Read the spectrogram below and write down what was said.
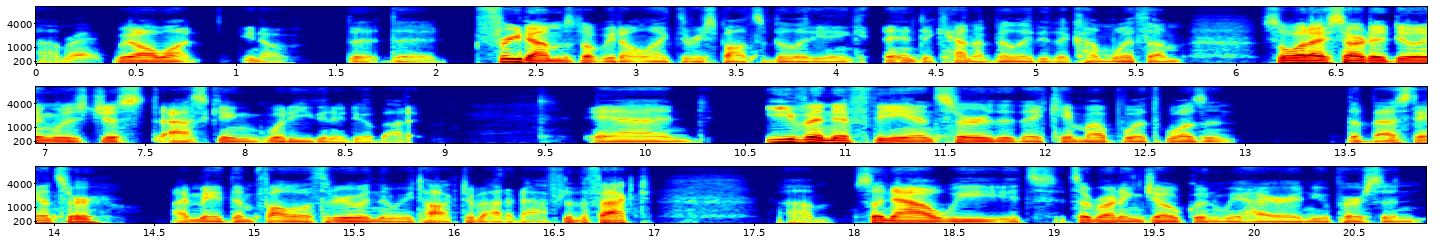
Um, right. We all want you know the the freedoms, but we don't like the responsibility and, and accountability that come with them. So what I started doing was just asking, "What are you going to do about it?" And even if the answer that they came up with wasn't the best answer, I made them follow through, and then we talked about it after the fact. Um, so now we it's it's a running joke when we hire a new person.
